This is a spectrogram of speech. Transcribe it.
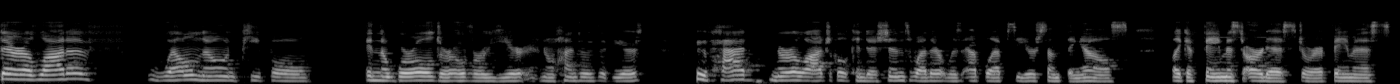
there are a lot of well-known people in the world or over a year, you know, hundreds of years, who've had neurological conditions, whether it was epilepsy or something else, like a famous artist or a famous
